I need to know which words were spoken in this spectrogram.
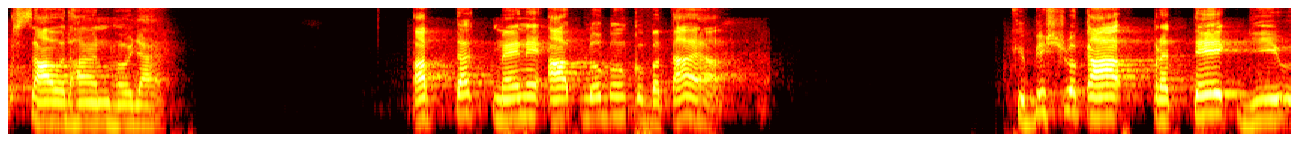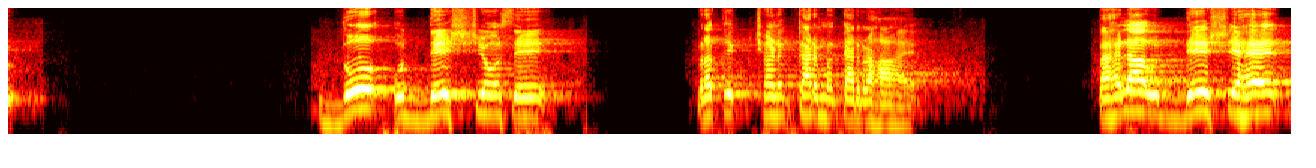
लोग सावधान हो जाए। अब तक मैंने आप लोगों को बताया कि विश्व का प्रत्येक जीव दो उद्देश्यों से प्रतिक्षण कर्म कर रहा है। पहला उद्देश्य है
